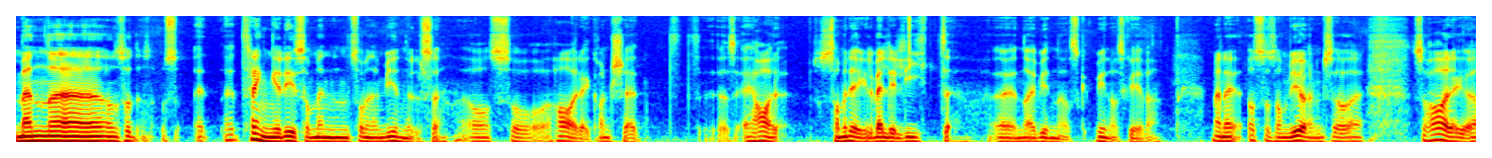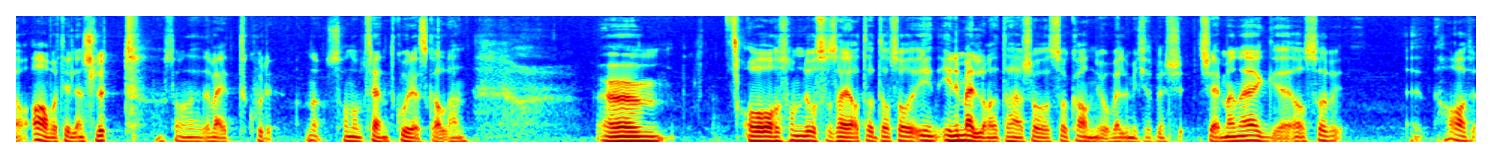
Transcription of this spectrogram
men altså, jeg trenger de som en, som en, begynnelse. Og så har jeg kanskje et altså, Jeg har som regel veldig lite uh, når jeg begynner begynner å skrive. Men jeg, også som Bjørn så, så, har jeg av og til en slutt, så jeg vet hvor, sånn omtrent hvor jeg skal hen. Um, og som du også sier, at altså, innimellom dette her så, så, kan jo veldig mye skje. Men jeg også har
